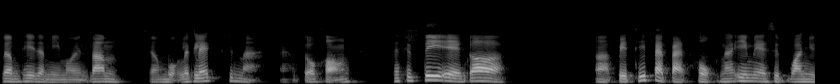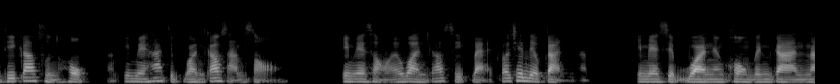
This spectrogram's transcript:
เริ่มที่จะมี momentum เชิงบวกเล็กๆ ขึ้นมานะครับตัวของ Net 50 เองก็ปิดที่ 886 นะ EMA 10 วันอยู่ที่ 906 EMA 50 วัน 932 EMA 200 วัน 948 ก็เช่นเดียวกันครับ EMA 10 วันยังคงเป็นการน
